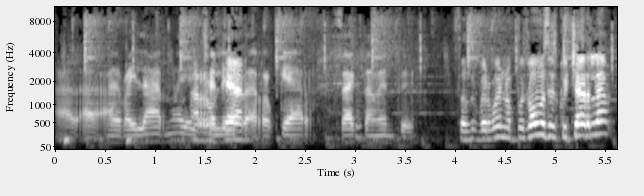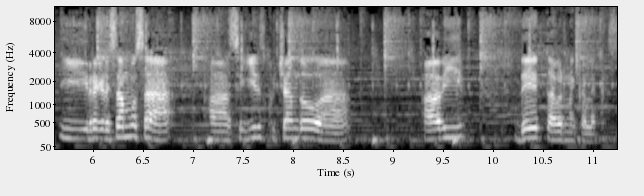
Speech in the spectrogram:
a, a- a bailar, ¿no? Y A echarle rockear. a rockear, exactamente. Está súper bueno. Pues vamos a escucharla y regresamos a, a seguir escuchando a Avi de Taberna Calacas.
